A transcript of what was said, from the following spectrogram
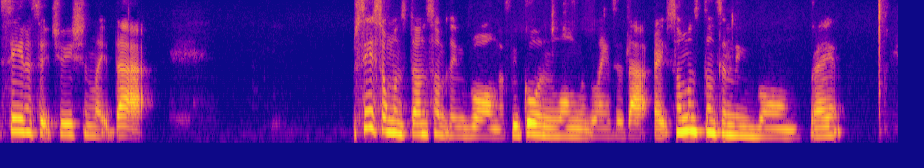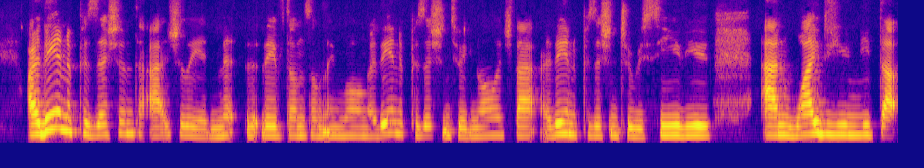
say in a situation like that. Say someone's done something wrong. If we go along the lines of that, right? Someone's done something wrong, right? Are they in a position to actually admit that they've done something wrong? Are they in a position to acknowledge that? Are they in a position to receive you? And why do you need that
